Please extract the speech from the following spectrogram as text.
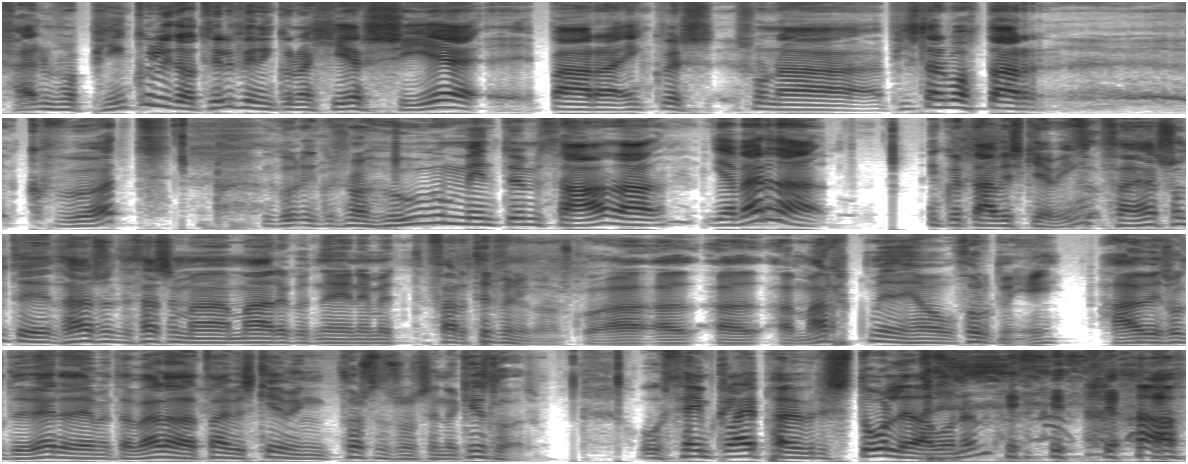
færum svona pingulítið á tilfinninguna hér sé eh, bara einhvers svona píslarvottar eh, kvöt, einhver, einhver svona hugmynd um það að ég verða einhver Davískefing. Þa- Það er, það er svolítið það sem að maður einhvern veginn einmitt fara tilfinningunum sko, að, að, að, markmiði hjá Þórgni hafi svolítið verið einmitt að verða Davíð Skeving Þorstensson sinna kynnslóðar. Og þeim glæp hafi verið stólið af honum af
